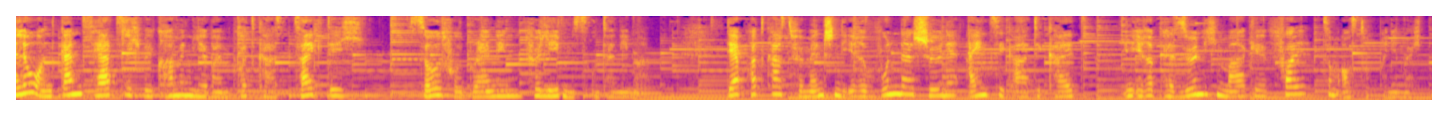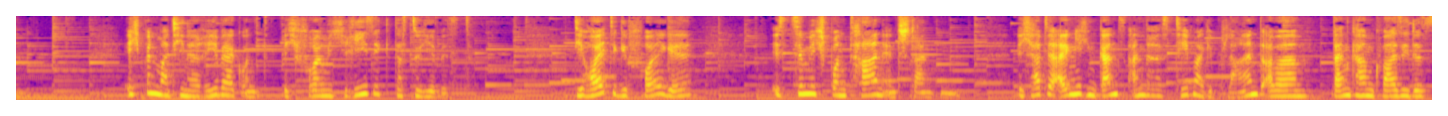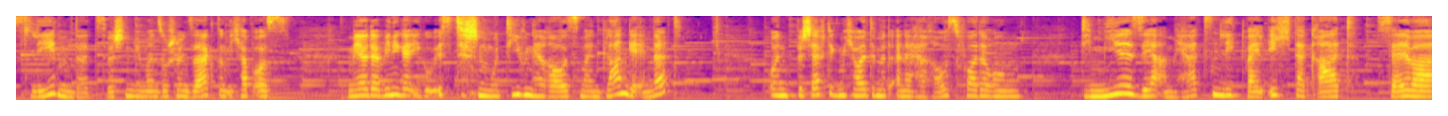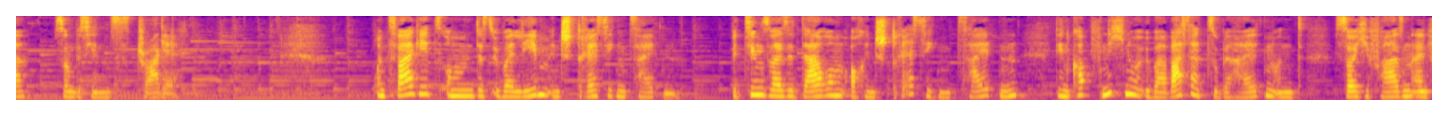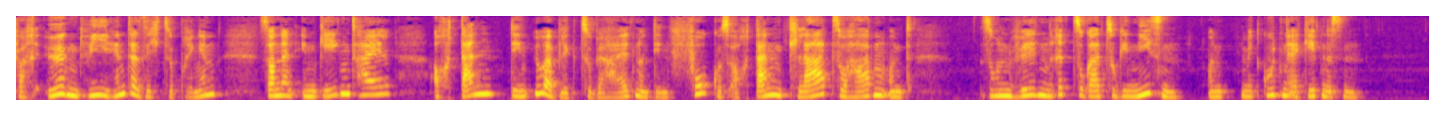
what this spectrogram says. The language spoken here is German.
Hallo und ganz herzlich willkommen hier beim Podcast Zeig dich Soulful Branding für Lebensunternehmer. Der Podcast für Menschen, die ihre wunderschöne Einzigartigkeit in ihrer persönlichen Marke voll zum Ausdruck bringen möchten. Ich bin Martina Rehberg und ich freue mich riesig, dass du hier bist. Die heutige Folge ist ziemlich spontan entstanden. Ich hatte eigentlich ein ganz anderes Thema geplant, aber dann kam quasi das Leben dazwischen, wie man so schön sagt, und ich habe aus mehr oder weniger egoistischen Motiven heraus meinen Plan geändert und beschäftige mich heute mit einer Herausforderung, die mir sehr am Herzen liegt, weil ich da gerade selber so ein bisschen struggle. Und zwar geht es um das Überleben in stressigen Zeiten beziehungsweise darum, auch in stressigen Zeiten den Kopf nicht nur über Wasser zu behalten und solche Phasen einfach irgendwie hinter sich zu bringen, sondern im Gegenteil auch dann den Überblick zu behalten und den Fokus auch dann klar zu haben und so einen wilden Ritt sogar zu genießen und mit guten Ergebnissen,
